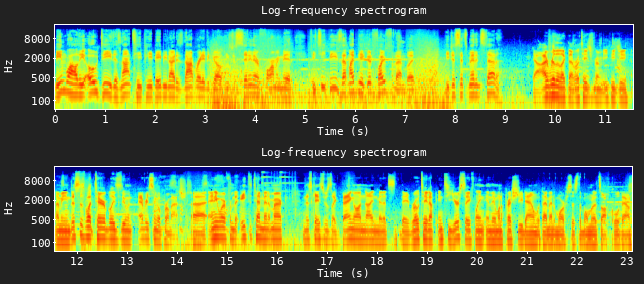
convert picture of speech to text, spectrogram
Meanwhile, the OD does not TP. Baby Knight is not ready to go. He's just sitting there farming mid. If he TPs, that might be a good fight for them, but he just sits mid instead. Yeah, I really like that rotation from EPG. I mean, this is what Terrorblade's do in every single pro match. Uh, anywhere from the 8 to 10 minute mark. In this case, it was like bang on 9 minutes. They rotate up into your safe lane, and they want to pressure you down with that Metamorphosis the moment it's off cooldown.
